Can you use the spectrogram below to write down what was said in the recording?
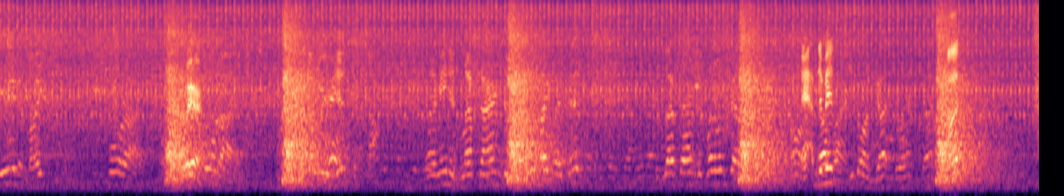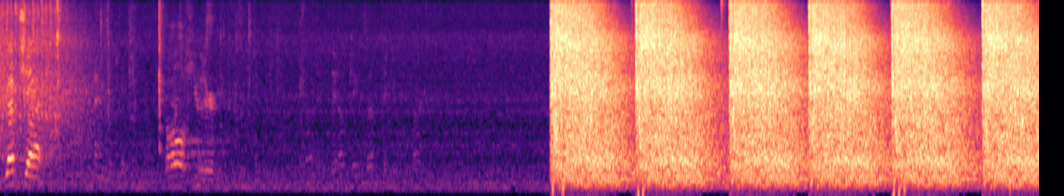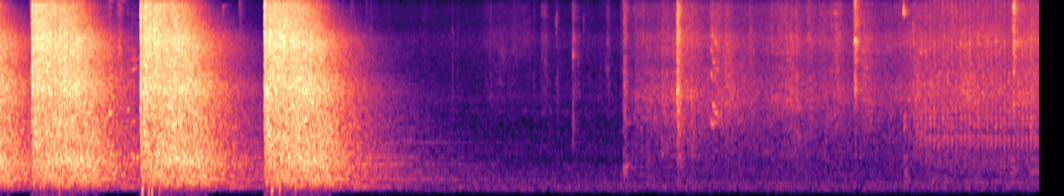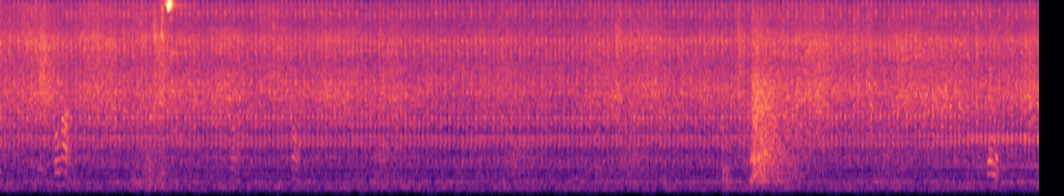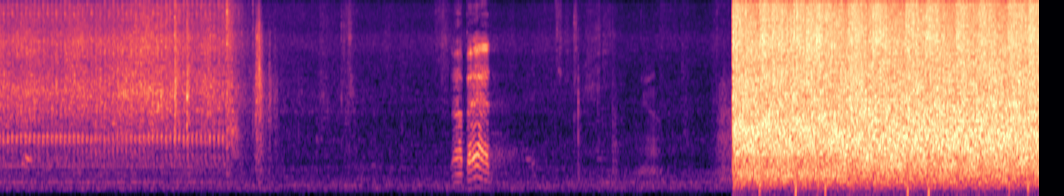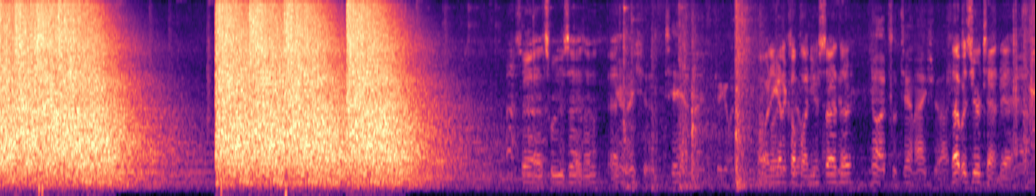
See and Mike, four eye. Where? Four eye. Where you hit? You know what I mean? His left arm, just like this. His left arm, just one of them's got. Oh, Abdomen? You going gut, Joel? Gut. Gut. Gut shot. Tall shooter. Hold on. Not bad. That's where he's at, huh? Man, I should have ten. I think Oh, and you got a couple on your side there? No, that's the ten I shot. That was your tent, yeah. Yeah.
